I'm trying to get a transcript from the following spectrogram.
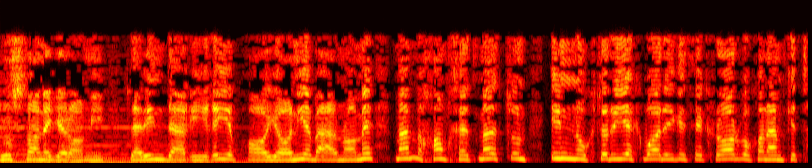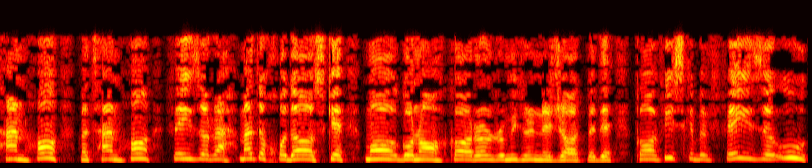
دوستان گرامی در این دقیقه پایانی برنامه من می‌خوام خدمتتون این نکته رو یک بار دیگه تکرار بکنم که تنها و تنها فیض و رحمت خداست که ما گناهکاران رو می‌تونه نجات بده. کافی است که به فیض او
